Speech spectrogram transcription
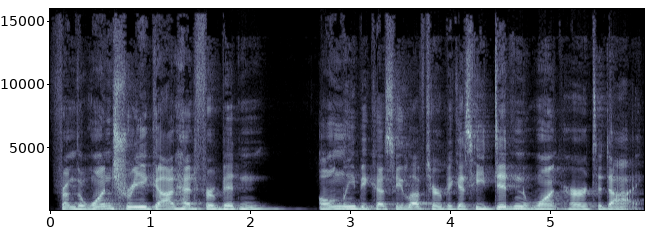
from the one tree God had forbidden only because he loved her, because he didn't want her to die.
